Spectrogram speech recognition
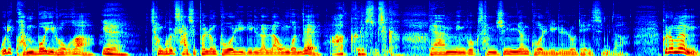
우리 관보 1호가 예. 1948년 9월 1일 날 나온 건데. 아, 그렇습니까? 대한민국 30년 9월 1일로 돼 있습니다. 그러면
